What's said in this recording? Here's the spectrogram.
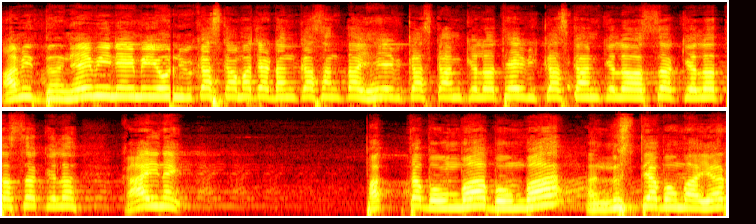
आम्ही द- नेहमी नेहमी येऊन विकास कामाच्या डंका सांगता. हे विकास काम केलं ते विकास काम केलं असं केलं तसं केलं. काही नाही. फक्त बोंबा बोंबा आणि नुसत्या बोंबा. यार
